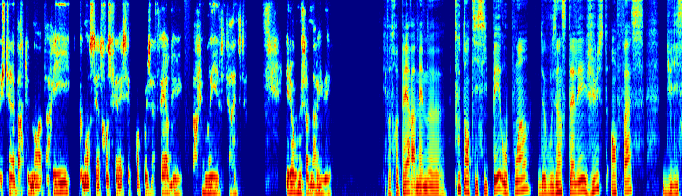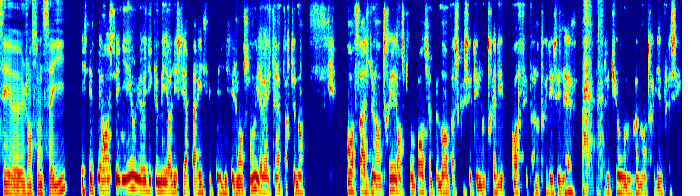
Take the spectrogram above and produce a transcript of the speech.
acheter un appartement à Paris, commencer à transférer ses propres affaires, des parfumeries, etc. etc. Et donc, nous sommes arrivés. Et votre père a même euh, tout anticipé au point de vous installer juste en face du lycée euh, Janson de Sailly. Il s'était renseigné, on lui avait dit que le meilleur lycée à Paris, c'était le lycée Janson. Il avait acheté un appartement en face de l'entrée, en se trompant simplement parce que c'était l'entrée des profs et pas l'entrée des élèves. Nous étions vraiment très bien placés.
